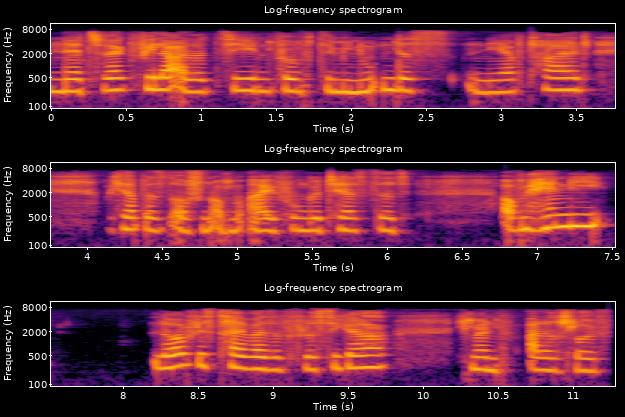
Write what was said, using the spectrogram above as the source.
Netzwerkfehler alle 10, 15 Minuten. Das nervt halt. Ich habe das auch schon auf dem iPhone getestet. Auf dem Handy läuft es teilweise flüssiger. Ich meine, alles läuft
